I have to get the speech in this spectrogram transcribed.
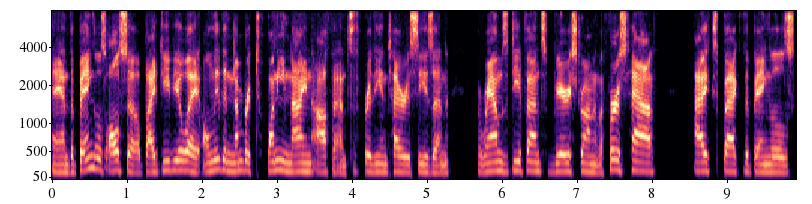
And the Bengals also, by DVOA, only the number 29 offense for the entire season. The Rams defense, very strong in the first half. I expect the Bengals,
